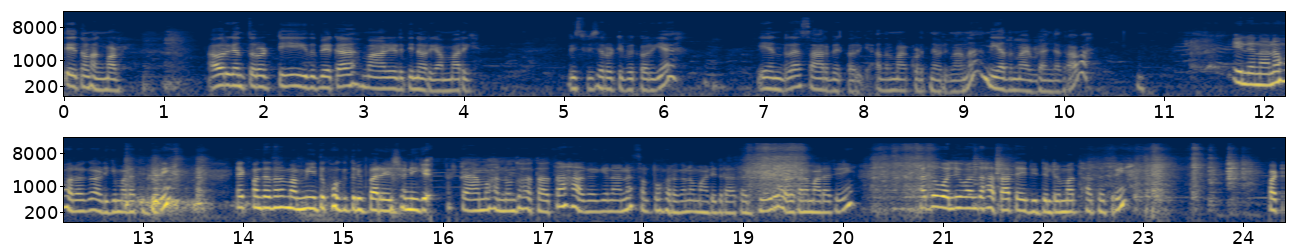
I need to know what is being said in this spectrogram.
ತೈತ್ ನೋಡಿ ಹಂಗೆ ಮಾಡು. ಅವ್ರಿಗಂತೂ ರೊಟ್ಟಿ ಇದು ಬೇಕಾ? ಮಾಡಿ ಇಡ್ತೀನಿ ಅವ್ರಿಗೆ ಅಮ್ಮರಿಗೆ. ಬಿಸಿ ಬಿಸಿ ರೊಟ್ಟಿ ಬೇಕು ಅವ್ರಿಗೆ. ಏನರ ಸಾರು ಬೇಕು ಅವ್ರಿಗೆ. ಅದನ್ನ ಮಾಡ್ಕೊಡ್ತೀನಿ ಅವ್ರಿಗೆ ನಾನು. ನೀ ಅದನ್ನ ಮಾಡಿಬಿಡು ಹಂಗಾದ್ರೆ ಅವ ಇಲ್ಲಿ ನಾನು ಹೊರಗೆ ಅಡುಗೆ ಮಾಡತ್ತಿದ್ದೆ ರೀ ಯಾಕೆ ಬಂತಂದ್ರೆ ಮಮ್ಮಿ ಇದಕ್ಕೆ ಹೋಗಿದ್ರಿ ರೇಷನಿಗೆ. ಟೈಮ್ ಹನ್ನೊಂದು ಹತ್ತಾತ ಹಾಗಾಗಿ ನಾನು ಸ್ವಲ್ಪ ಹೊರಗನ ಮಾಡಿದ್ರೆ ಆತ ಅಂತ ಹೇಳಿ ಹೊರಗನ ಮಾಡತ್ತೀನಿ. ಅದು ಒಲಿ ಒಂದು ಹತ್ತಾತ ಇದ್ದಿದ್ದಿಲ್ಲ ರೀ ಮತ್ತೆ ಹತ್ತತ್ರಿ. ಪಟ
